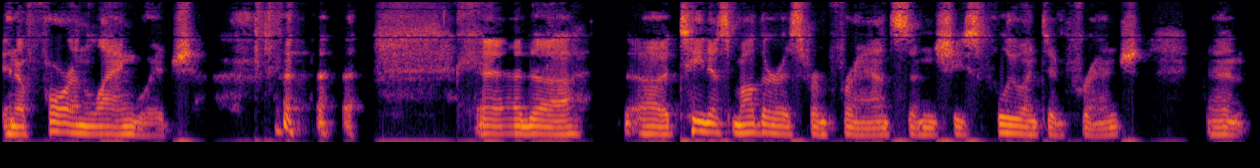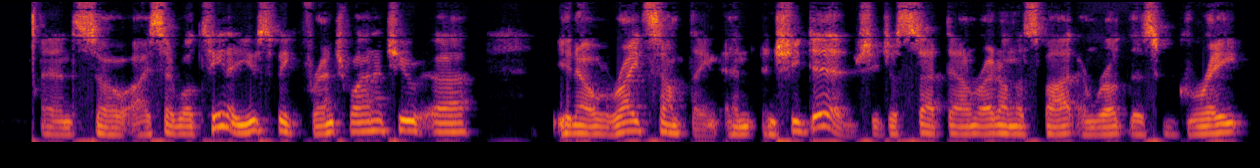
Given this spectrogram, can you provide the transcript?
in a foreign language. and uh, uh, Tina's mother is from France, and she's fluent in French, and and so I said, "Well, Tina, you speak French. Why don't you?" Uh, you know, write something. And, and she did. She just sat down right on the spot and wrote this great,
